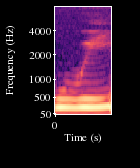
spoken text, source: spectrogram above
Oui,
